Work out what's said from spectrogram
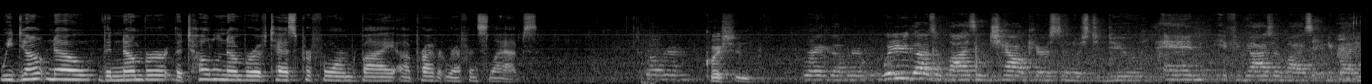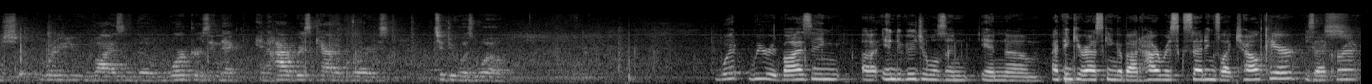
We don't know the number, the total number of tests performed by uh, private reference labs. Governor, Question? right, Governor, what are you guys advising child care centers to do? And if you guys are advising anybody, what are you advising the workers in that, in high-risk categories to do as well? What we're advising uh, individuals in, in, um, I think you're asking about high-risk settings like childcare, is that correct?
